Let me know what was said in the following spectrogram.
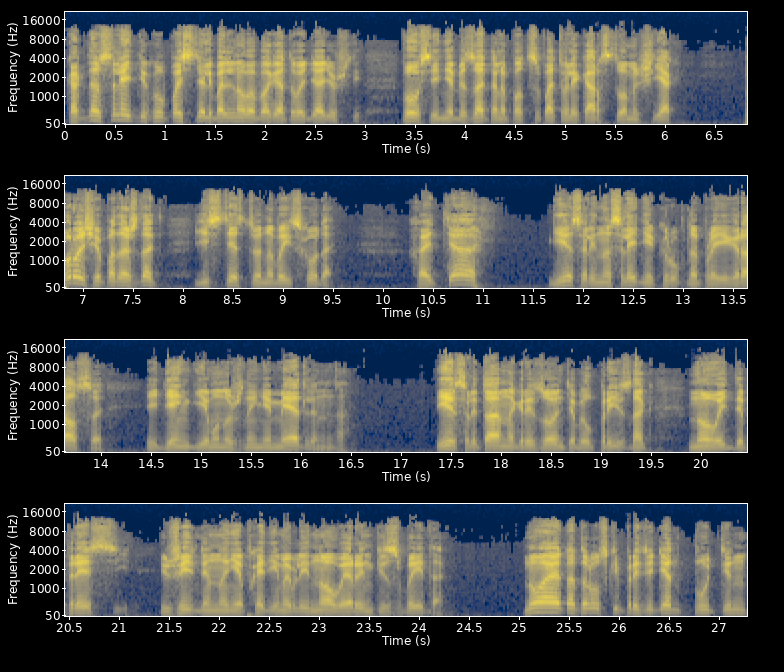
Как наследнику постели больного богатого дядюшки вовсе не обязательно подсыпать в лекарство мышьяк, Проще подождать естественного исхода. Хотя, если наследник крупно проигрался, и деньги ему нужны немедленно, если там на горизонте был признак новой депрессии и жизненно необходимы были новые рынки сбыта, ну а этот русский президент Путин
